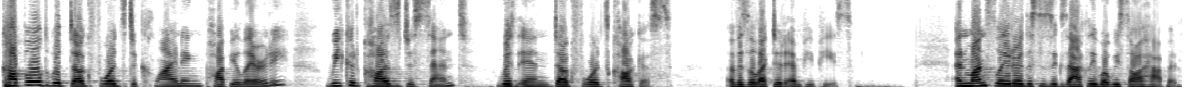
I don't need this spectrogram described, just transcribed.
coupled with Doug Ford's declining popularity, we could cause dissent within Doug Ford's caucus of his elected MPPs. And months later, this is exactly what we saw happen.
